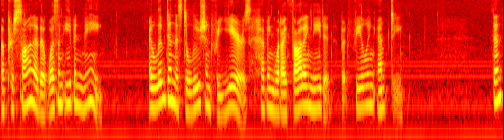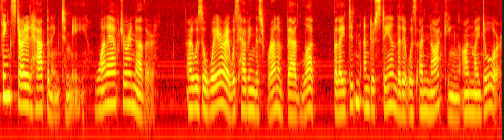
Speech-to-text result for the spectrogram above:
a persona that wasn't even me. I lived in this delusion for years, having what I thought I needed, but feeling empty. Then things started happening to me, one after another. I was aware I was having this run of bad luck, but I didn't understand that it was a knocking on my door.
